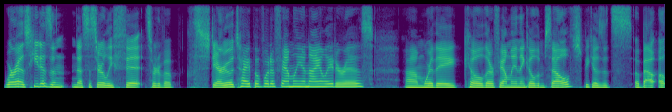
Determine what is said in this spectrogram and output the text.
whereas he doesn't necessarily fit sort of a stereotype of what a family annihilator is. Um, where they kill their family and then kill themselves because it's about uh,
